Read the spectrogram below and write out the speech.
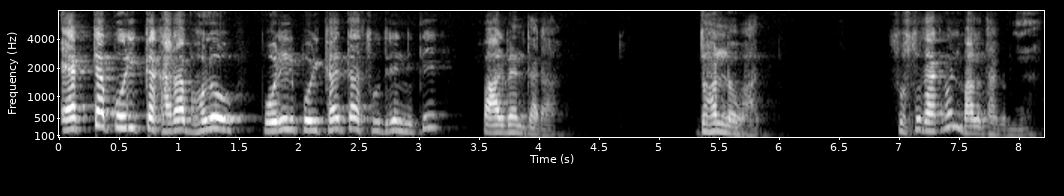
একটা পরীক্ষা খারাপ হলেও পরের পরীক্ষায় তা শুধরে নিতে পারবেন তারা। ধন্যবাদ। সুস্থ থাকবেন, ভালো থাকবেন।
